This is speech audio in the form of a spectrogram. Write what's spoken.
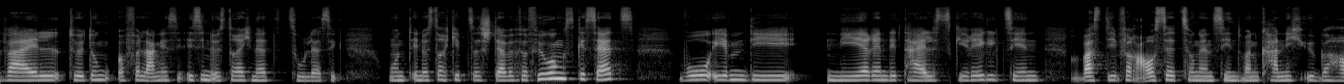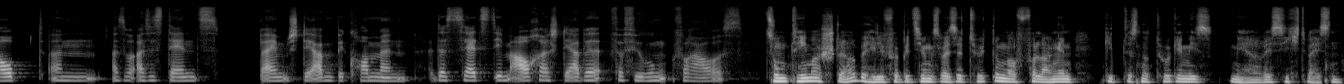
weil Tötung auf Verlangen ist in Österreich nicht zulässig. Und in Österreich gibt es das Sterbeverfügungsgesetz, wo eben die näheren Details geregelt sind, was die Voraussetzungen sind, wann kann ich überhaupt an, also Assistenz beim Sterben bekommen. Das setzt eben auch eine Sterbeverfügung voraus. Zum Thema Sterbehilfe bzw. Tötung auf Verlangen gibt es naturgemäß mehrere Sichtweisen.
